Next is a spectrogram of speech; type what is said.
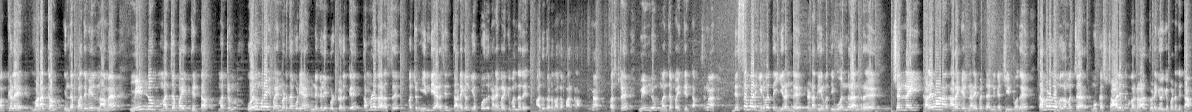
மக்களே வணக்கம். இந்த பதிவில் நாம மீண்டும் மஞ்சப்பை திட்டம் மற்றும் ஒருமுறை பயன்படுத்தக்கூடிய நெகிழி பொருட்களுக்கு தமிழக அரசு மற்றும் இந்திய அரசின் தடைகள் எப்போது நடைமுறைக்கு வந்தது? அது தொடர்பாக பார்க்கலாம். ஃபர்ஸ்ட் மீண்டும் மஞ்சப்பை திட்டம். சரிங்களா? டிசம்பர் இருபத்தி இரண்டு இரண்டாயிரத்தி இருபத்தி ஒன்று அன்று சென்னை கலைவாண அரங்கில் நடைபெற்ற நிகழ்ச்சியின் போது தமிழக முதலமைச்சர் மு க ஸ்டாலின் அவர்களால் தொடங்கி வைக்கப்பட்ட திட்டம்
